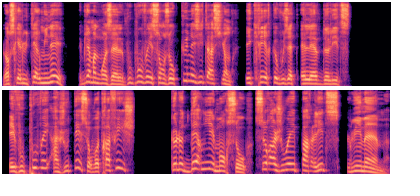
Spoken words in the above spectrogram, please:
Lorsqu'elle eut terminé, eh bien, mademoiselle, vous pouvez sans aucune hésitation écrire que vous êtes élève de Litz. Et vous pouvez ajouter sur votre affiche que le dernier morceau sera joué par Litz lui-même.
